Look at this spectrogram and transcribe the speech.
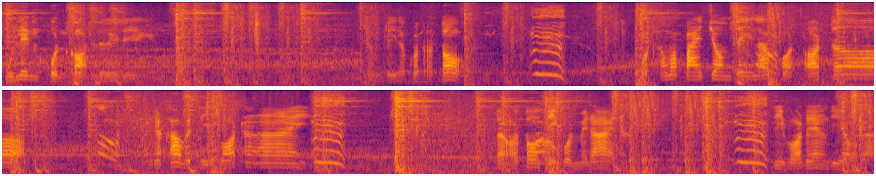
กูเล่นคนก่อนเลยอะไรอย่างเงี้ยโจมตีแล้วกดออโต้กดคำว่าไปโจมตีแล้วกดออโต้มันจะเข้าไปตีบอสให้แต่ออโต้ตีคนไม่ได้นะตีบอสได้อย่างเดียวนะ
